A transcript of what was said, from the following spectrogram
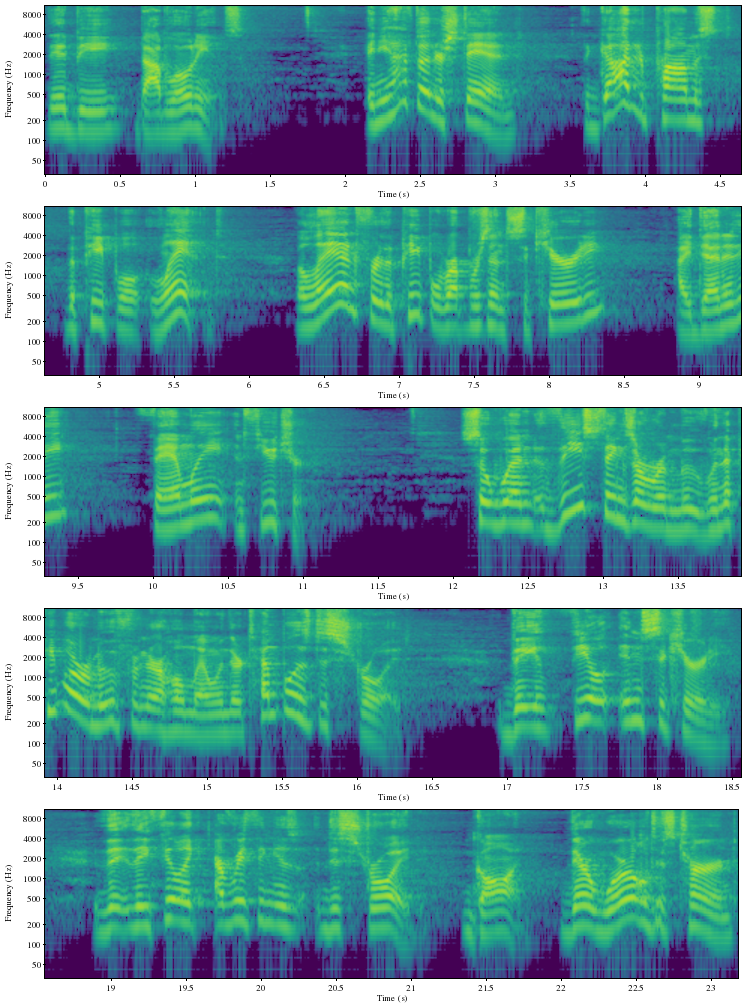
they'd be Babylonians. And you have to understand that God had promised the people land. The land for the people represents security, identity, family, and future. So when these things are removed, when the people are removed from their homeland, when their temple is destroyed, they feel insecurity. They, they feel like everything is destroyed, gone. Their world is turned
